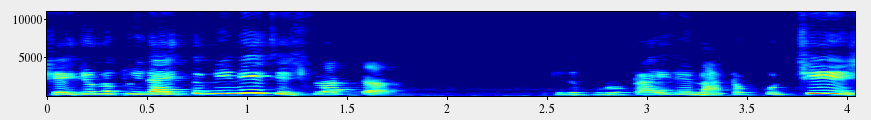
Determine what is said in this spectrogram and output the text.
সেই জন্য তুই দায়িত্ব নিয়ে নিয়েছিস ফ্ল্যাটটা কিন্তু পুরোটাই যে নাটক করছিস?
